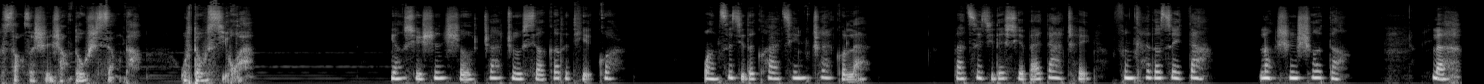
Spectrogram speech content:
嫂子身上都是香的，我都喜欢。杨雪伸手抓住小高的铁棍儿，往自己的胯间拽过来，把自己的雪白大腿分开到最大，朗声说道：“来，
